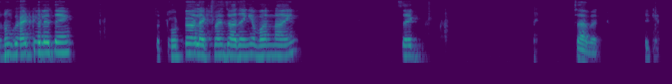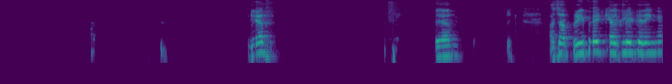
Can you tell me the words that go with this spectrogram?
दोनों को ऐड कर लेते हैं। तो टोटल एक्सपेंस आ जाएँगे वन नाइन सिक्स सेवन ठीक है। क्लियर क्लियर अच्छा प्रीपेड कैलकुलेट करेंगे।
